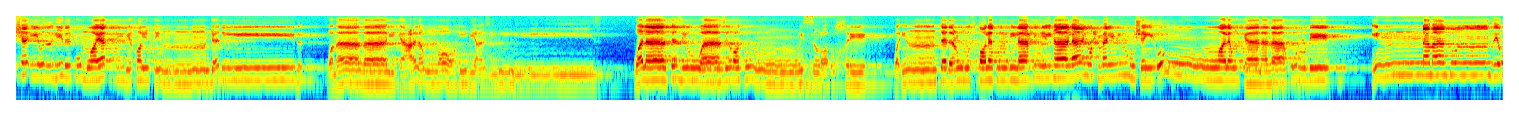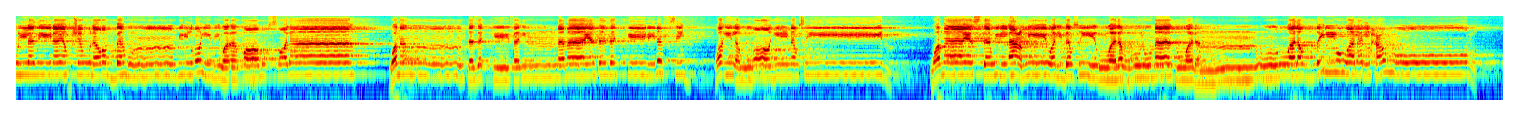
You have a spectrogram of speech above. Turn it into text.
يشأ يذهبكم ويأتي بخلق جديد. وما ذلك على الله بعزيز. ولا تزر وازرة وزر أخرى وإن تدع مثقلة إلى حملها لا يحمل منه شيء ولو كان ذا قرب. إنما تنذر الذين يخشون ربهم بالغيب وأقاموا الصلاة ومن تزكي فإنما يتزكي لنفسه وإلى الله المصير وما يستوي الأعمي والبصير ولا الظلمات ولا النور ولا الظل ولا الحرور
